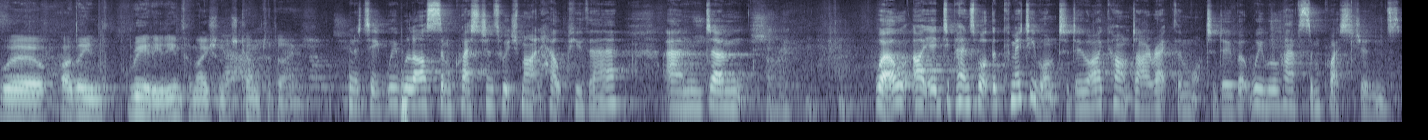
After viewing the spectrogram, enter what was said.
Well, I mean, really, the information that's come today is... We will ask some questions which might help you there. And, um, well, I, it depends what the committee want to do. I can't direct them what to do, but we will have some questions.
